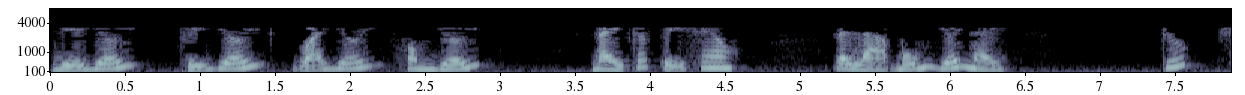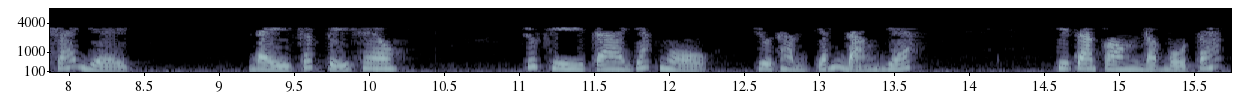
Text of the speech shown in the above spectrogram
Địa giới, thủy giới, quả giới, phong giới. Này các tỷ kheo, đây là bốn giới này. Trước, xá vệ. Này các tỷ kheo, trước khi ta giác ngộ, chưa thành chánh đẳng giác. Khi ta còn là Bồ Tát,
